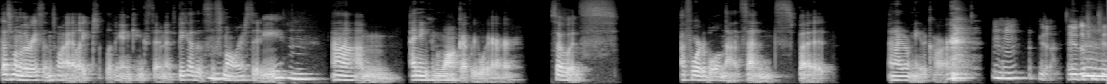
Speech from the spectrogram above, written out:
that's one of the reasons why I liked living in Kingston is because it's a Mhm. smaller city Mhm. um, and you can walk everywhere. So it's affordable in that sense, but and I don't need a car. Mhm. yeah, you definitely.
